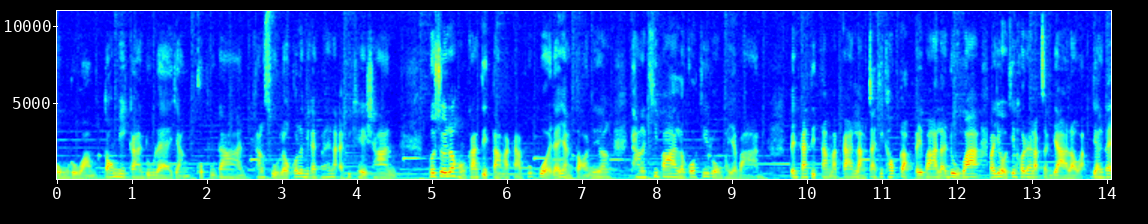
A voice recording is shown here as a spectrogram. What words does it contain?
องค์รวม ต้องมีการดูแลอย่างครบทุกด้าน ทั้งศูนย์เราก็เลยมีการพัฒนาแอปพลิเคชัน เพื่อช่วยเรื่องของการติดตามอาการผู้ป่วยได้อย่างต่อเนื่อง ทั้งที่บ้านแล้วก็ที่โรงพยาบาล เป็นการติดตามอาการหลังจากที่เขากลับไปบ้านแล้วดูว่าประโยชน์ที่เขาได้รับจากยาเราอะยังได้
